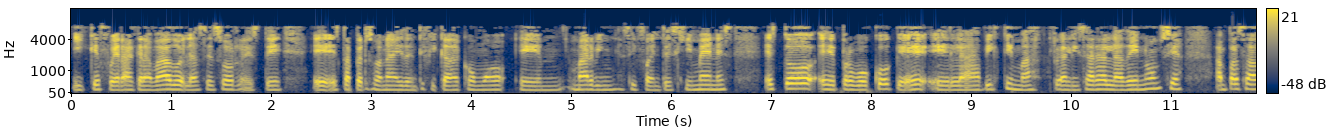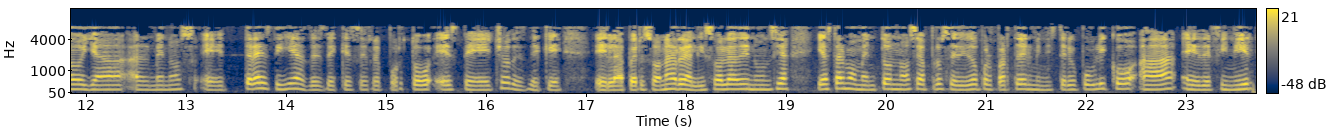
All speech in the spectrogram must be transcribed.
y que fuera grabado el asesor, este, eh, esta persona identificada como eh, Marvin Cifuentes Jiménez. Esto eh, provocó que la víctima realizara la denuncia. Han pasado ya al menos tres días desde que se reportó este hecho, desde que la persona realizó la denuncia y hasta el momento no se ha procedido por parte del Ministerio Público a eh, definir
